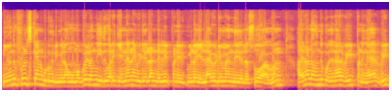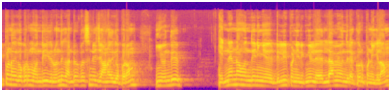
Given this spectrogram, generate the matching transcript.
நீங்கள் வந்து ஃபுல் ஸ்கேன் கொடுக்குறீங்களா உங்கள் மொபைல் வந்து இது வரைக்கும் என்னென்ன வீடியோலாம் டெலிட் பண்ணியிருக்கீங்களோ எல்லா வீடியோமே வந்து இதில் ஷோ ஆகும். அதனால் வந்து கொஞ்சம் நேரம் வெயிட் பண்ணுங்கள் வெயிட் பண்ணதுக்கப்புறம் வந்து இதில் வந்து ஹண்ட்ரட் பர்சன்டேஜ் ஆனதுக்கப்புறம் நீங்கள் வந்து என்னென்ன வந்து நீங்கள் டெலிட் பண்ணியிருக்கீங்களோ எல்லாமே வந்து ரெக்கவர் பண்ணிக்கலாம்.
